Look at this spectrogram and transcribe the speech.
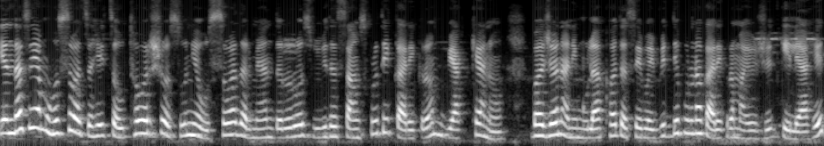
यंदाचं या महोत्सवाचं हे चौथं वर्ष असून या उत्सवादरम्यान दररोज विविध सांस्कृतिक कार्यक्रम व्याख्यानं भजन आणि मुलाखत असे वैविध्यपूर्ण कार्यक्रम आयोजित केले आहेत.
